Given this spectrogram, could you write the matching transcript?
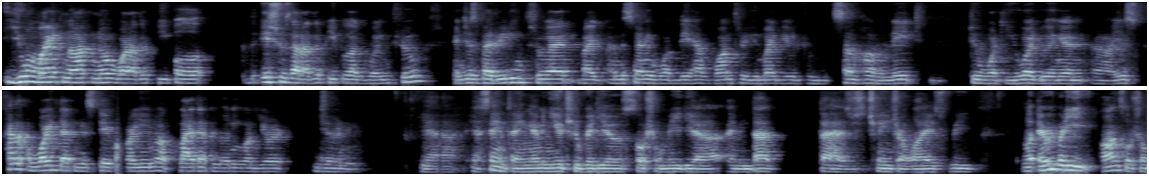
you might not know what other people the issues that other people are going through and just by reading through it by understanding what they have gone through you might be able to somehow relate to what you are doing and uh, just kind of avoid that mistake or you know apply that learning on your journey. Yeah. Yeah same thing. I mean youtube videos social media i mean that that has just changed our lives. We everybody on social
